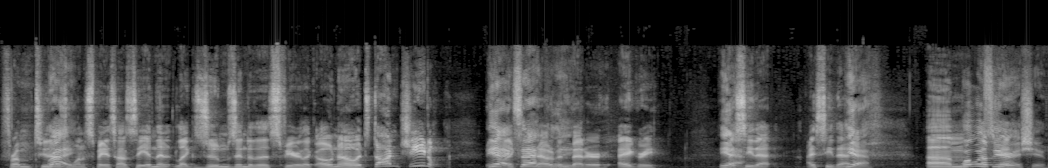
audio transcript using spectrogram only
from 2001: Right. A Space Odyssey, and then it like zooms into the sphere, like, oh no, it's Don Cheadle. You Yeah, like, That would have been better. I agree. yeah, I see that. I see that. Yeah. Um, What was your issue?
